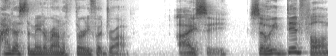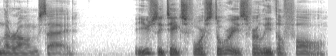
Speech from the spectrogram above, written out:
I'd estimate around a 30 foot drop. I see. So he did fall on the wrong side. It usually takes four stories for a lethal fall.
